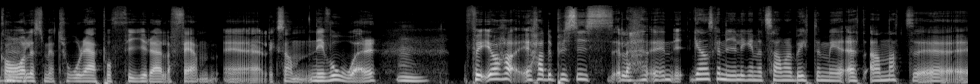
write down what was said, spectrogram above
skala som jag tror är på fyra eller fem eh, liksom, nivåer. För jag, ha- jag hade precis, eller eh, ganska nyligen ett samarbete med ett annat eh,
